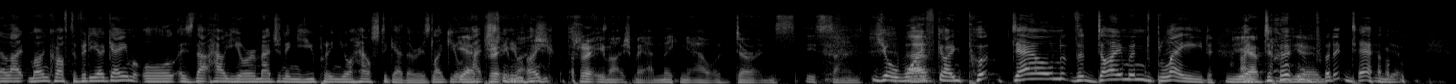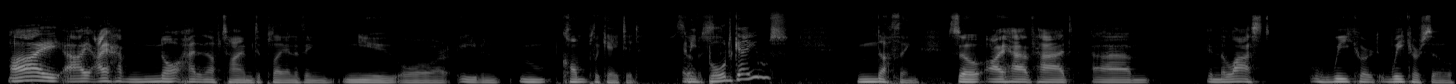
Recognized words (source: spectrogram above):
uh, like Minecraft the video game, or is that how you're imagining you putting your house together? Is like you're yeah, actually pretty much. Minecraft? Pretty much, mate. I'm making it out of dirt and sand. Your wife going, put down the diamond blade. I don't yeah, put it down. Yeah. I, I I have not had enough time to play anything new or even complicated. So Any board games? Nothing. So I have had um, in the last week or week or so,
